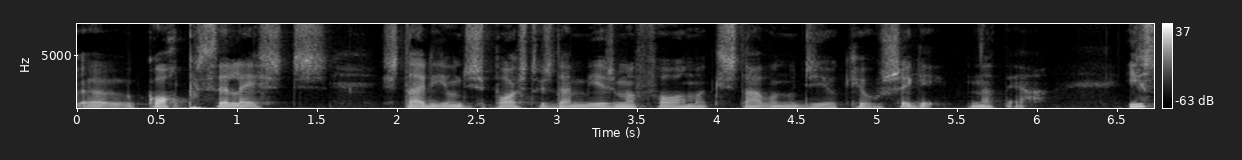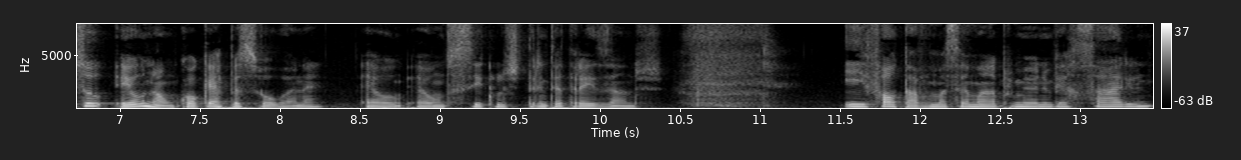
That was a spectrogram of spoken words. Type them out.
ah, corpos celestes estariam dispostos da mesma forma que estavam no dia que eu cheguei na Terra. Isso eu não, qualquer pessoa, né? É, um- é um ciclo de 33 anos. E faltava uma semana pro meu aniversário.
